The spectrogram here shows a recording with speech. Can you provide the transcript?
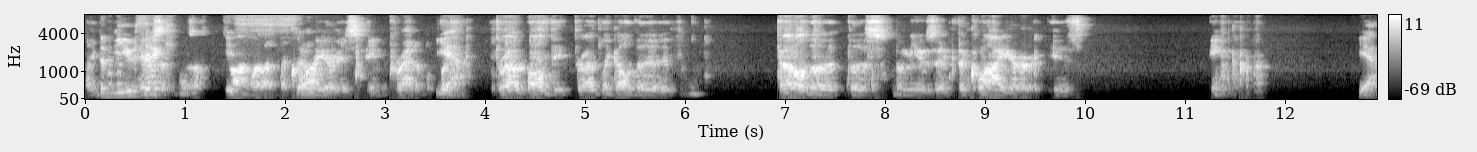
like the there's music a, there's a song where like the so choir good. is incredible. But yeah, throughout all the throughout like all the throughout all the the, the music, the choir is incredible. yeah,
